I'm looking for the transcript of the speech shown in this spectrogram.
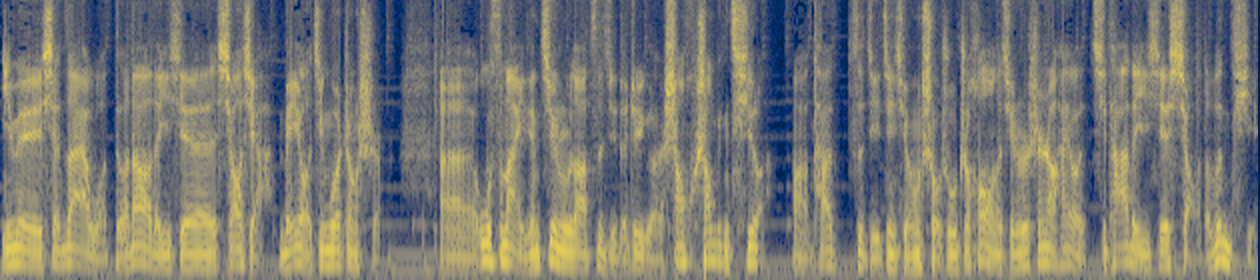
因为现在我得到的一些消息啊，没有经过证实，呃，乌斯曼已经进入到自己的这个伤伤病期了。啊，他自己进行手术之后呢，其实身上还有其他的一些小的问题，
